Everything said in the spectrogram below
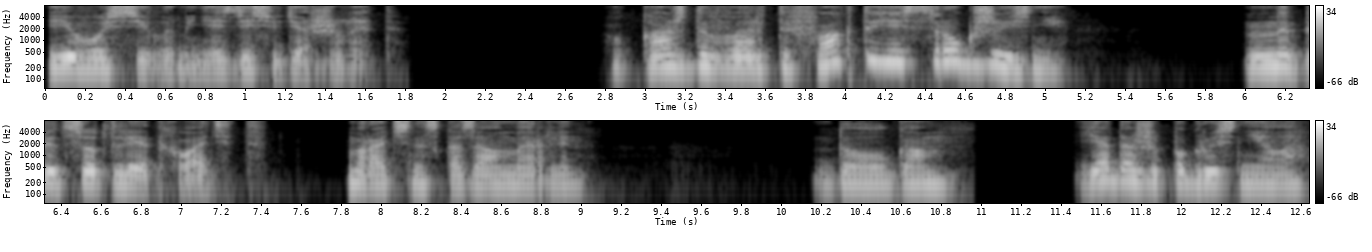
Его сила меня здесь удерживает». «У каждого артефакта есть срок жизни». «На пятьсот лет хватит», — мрачно сказал Мерлин. «Долго. Я даже погрустнела.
